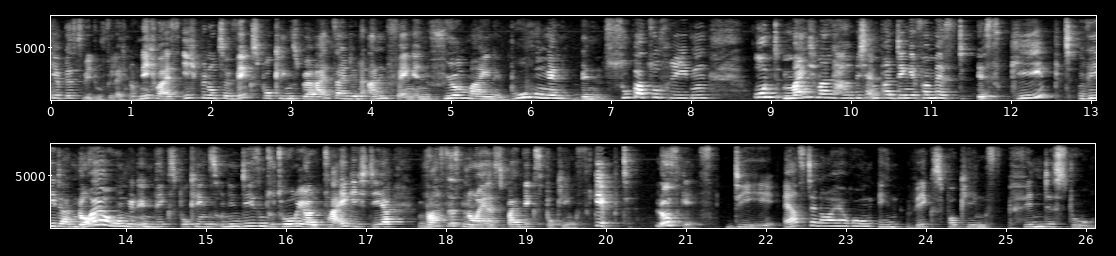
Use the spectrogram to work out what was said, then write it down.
hier bist, wie du vielleicht noch nicht weißt, ich benutze Wix Bookings bereits seit den Anfängen für meine Buchungen, bin super zufrieden und manchmal habe ich ein paar Dinge vermisst. Es gibt wieder Neuerungen in Wix Bookings und in diesem Tutorial zeige ich dir, was es Neues bei Wix Bookings gibt. Los geht's! Die erste Neuerung in Wix Bookings findest du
